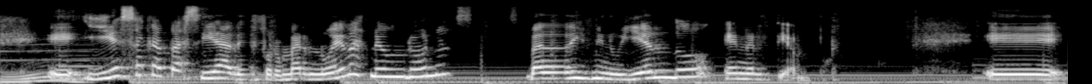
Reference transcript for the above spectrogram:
Mm. Eh, y esa capacidad de formar nuevas neuronas va disminuyendo en el tiempo. Eh,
